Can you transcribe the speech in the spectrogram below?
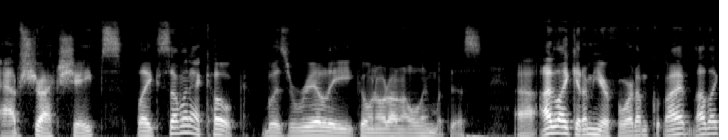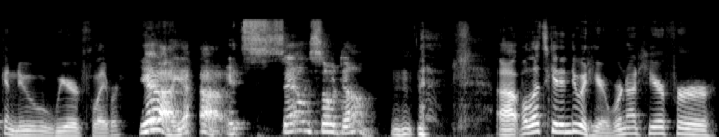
abstract shapes. Like someone at Coke was really going out on a limb with this. Uh, I like it. I'm here for it. I'm. I, I like a new weird flavor. Yeah, yeah. It sounds so dumb. Mhm. uh, well, let's get into it here. We're not here for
